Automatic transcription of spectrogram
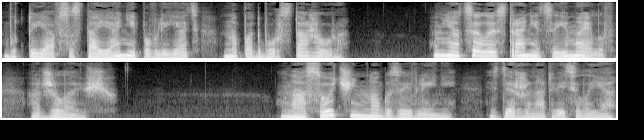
будто я в состоянии повлиять на подбор стажера. У меня целая страница имейлов от желающих. «У нас очень много заявлений», — сдержанно ответила я.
